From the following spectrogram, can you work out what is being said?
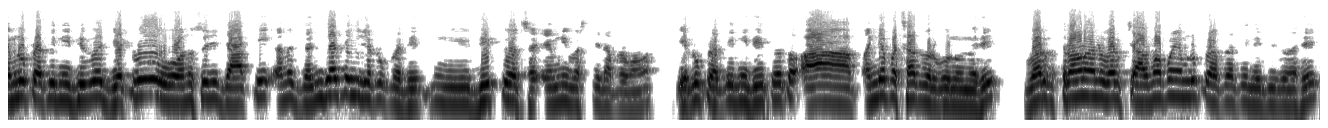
એમનું પ્રતિનિધિત્વ જેટલું અનુસૂચિત જાતિ અને જનજાતિનું જેટલું પ્રતિનિધિત્વ છે, એમની વસ્તીના પ્રમાણમાં, એટલું પ્રતિનિધિત્વ તો આ અન્ય પછાત વર્ગોનું નથી. વર્ગ ત્રણ અને વર્ગ ચારમાં પણ એમનું પ્રતિનિધિત્વ નથી.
